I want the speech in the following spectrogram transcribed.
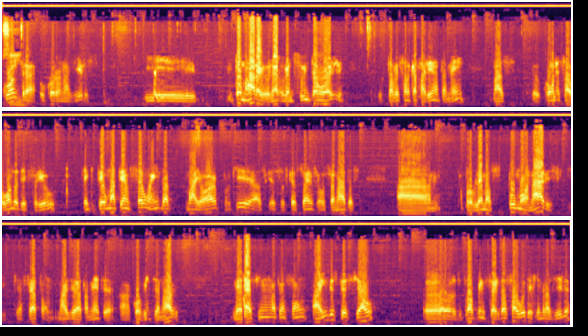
contra Sim. o coronavírus. E, e tomara, o Rio Grande do Sul, então, hoje, talvez Santa Catarina também, mas com essa onda de frio, tem que ter uma atenção ainda maior, porque as, essas questões relacionadas a, a problemas pulmonares que, que, afetam mais diretamente a Covid-19 merecem uma atenção ainda especial uh, do próprio Ministério da Saúde aqui em Brasília.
